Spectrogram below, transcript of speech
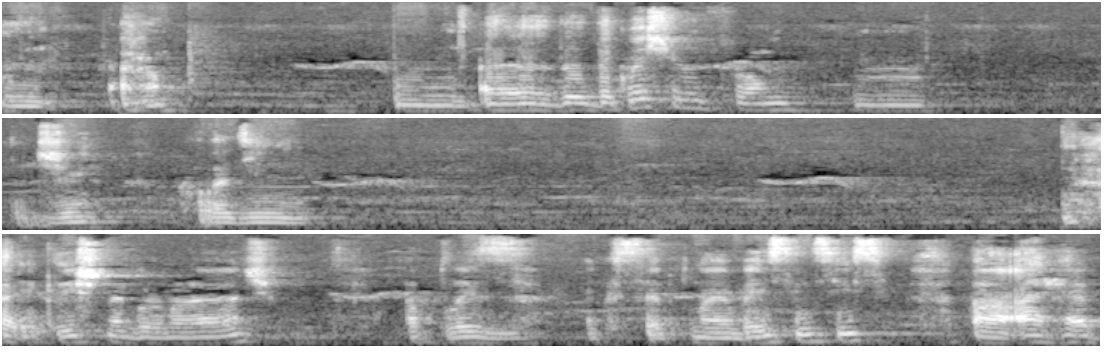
М, Ага. М, uh, the, the question from um, G. Хладини. Hare Krishna Guru Maharaj, uh, please accept my obeisances. Uh, I have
